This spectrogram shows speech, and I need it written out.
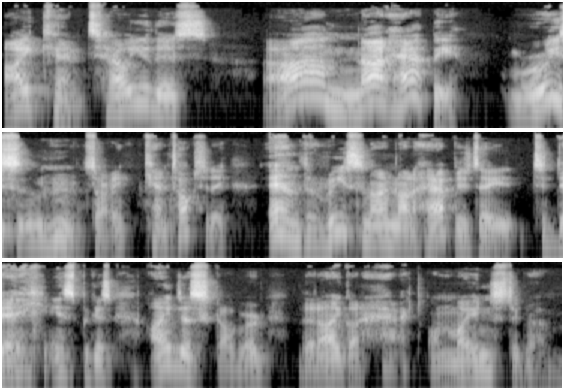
I can tell you this. I'm not happy. Reason, hmm, sorry, can't talk today. And the reason I'm not happy today, today is because I discovered that I got hacked on my Instagram.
